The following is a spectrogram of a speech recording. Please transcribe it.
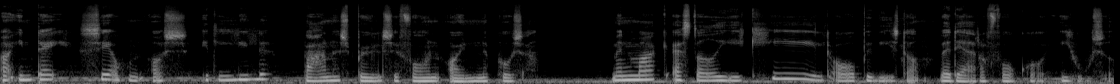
Og en dag ser hun også et lille barnespøgelse foran øjnene på sig. Men Mark er stadig ikke helt overbevist om, hvad det er, der foregår i huset.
